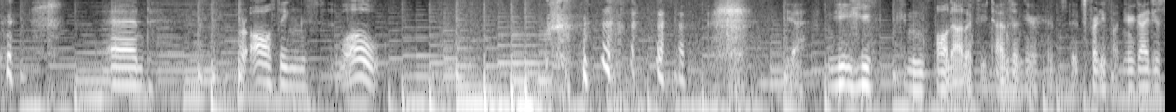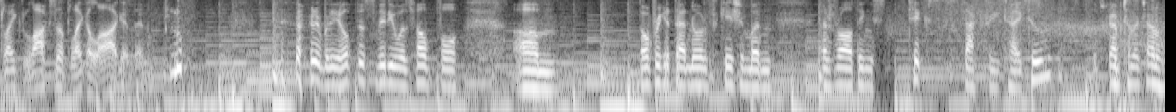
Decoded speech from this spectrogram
and for all things... Whoa! yeah, you, you, can fall down a few times in here. It's, it's pretty fun. Your guy just like locks up like a log and then... Bloop. everybody, hope this video was helpful. Um, don't forget that notification button. And for all things Tix Factory Tycoon, subscribe to my channel.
